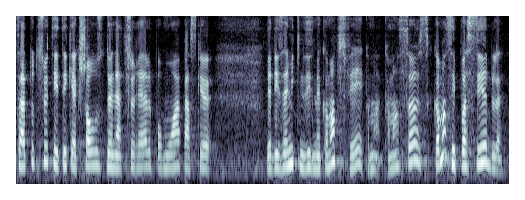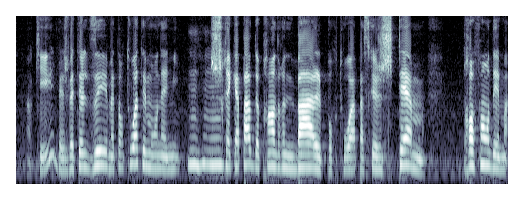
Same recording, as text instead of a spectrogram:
ça a tout de suite été quelque chose de naturel pour moi parce que il y a des amis qui me disent mais comment tu fais, comment, comment ça, comment c'est possible Ok, ben je vais te le dire. Mettons, toi, tu es mon ami. Je serais capable de prendre une balle pour toi parce que je t'aime profondément.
